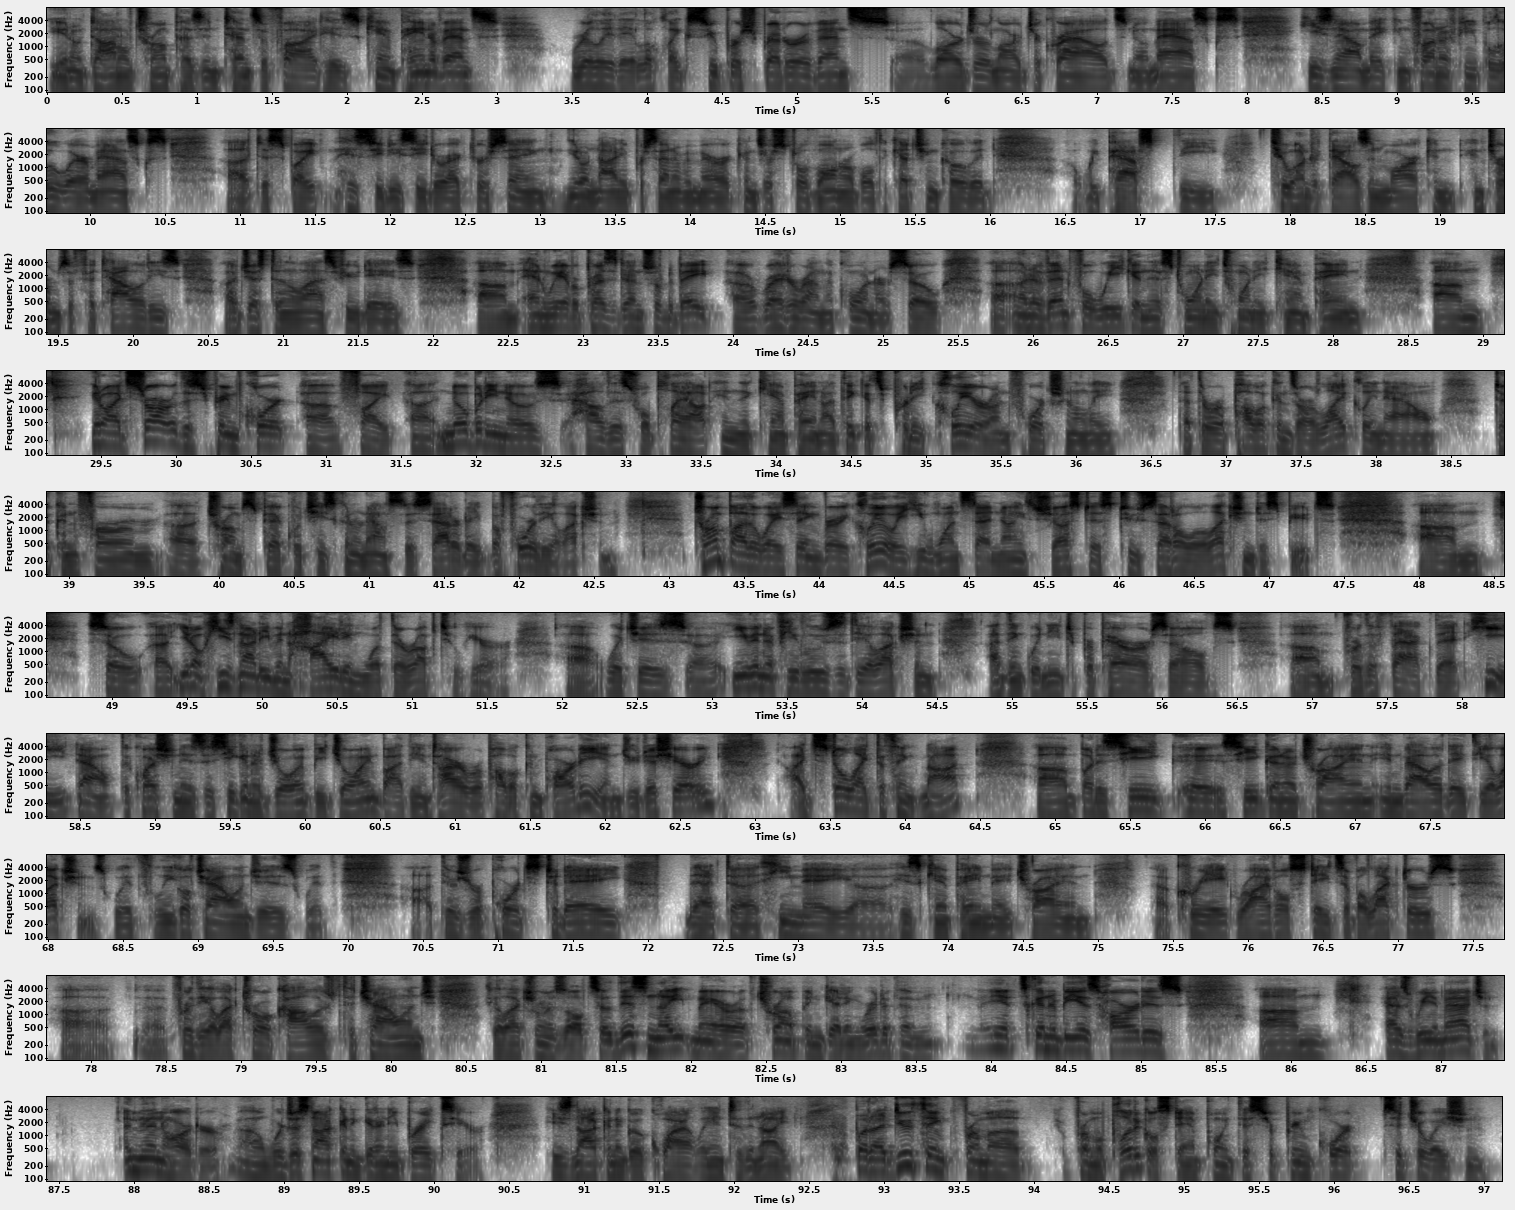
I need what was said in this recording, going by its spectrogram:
you know, Donald Trump has intensified his campaign events. Really, they look like super spreader events, uh, larger and larger crowds, no masks. He's now making fun of people who wear masks, uh, despite his CDC director saying, you know, 90% of Americans are still vulnerable to catching COVID. We passed the 200,000 mark in, in terms of fatalities uh, just in the last few days. Um, and we have a presidential debate uh, right around the corner. So, uh, an eventful week in this 2020 campaign. Um, you know, I'd start with the Supreme Court uh, fight. Uh, nobody knows how this will play out in the campaign. I think it's pretty clear, unfortunately, that the Republicans are likely now to confirm Trump's pick, which he's going to announce this Saturday before the election. Trump, by the way, saying very clearly he wants that ninth justice to settle election disputes. Um, so, uh, you know, he's not even hiding what they're up to here, uh, which is uh, even if he loses the election, I think we need to prepare ourselves um, for the fact that he, now the question is, is he going to join, be joined by the entire Republican Party and judiciary? I'd still like to think not, uh, but is he is he going to try and invalidate the elections with legal challenges? With uh, there's reports today that uh, he may uh, his campaign may try and uh, create rival states of electors uh, for the electoral college to challenge the election results. So this nightmare of Trump and getting rid of him, it's going to be as hard as um, as we imagine and then harder. Uh, we're just not going to get any breaks here. He's not going to go quietly into the night. But I do think, from a from a political standpoint, this Supreme Court situation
